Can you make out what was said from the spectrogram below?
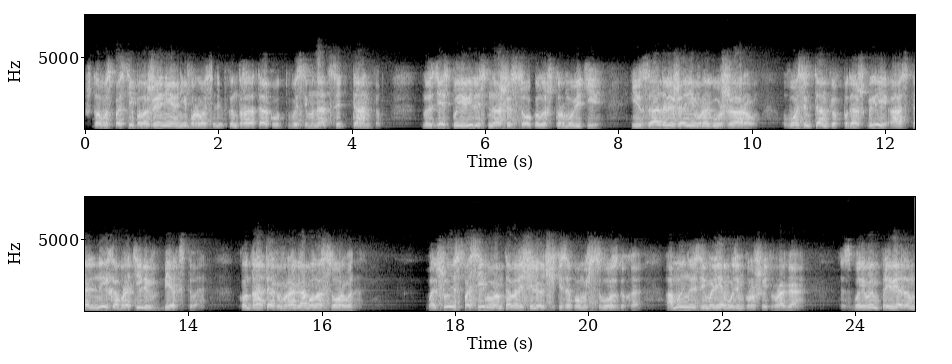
Чтобы спасти положение, они бросили в контратаку 18 танков. Но здесь появились наши «Соколы»-штурмовики. И задали же они врагу жару. Восемь танков подожгли, а остальных обратили в бегство. Контратака врага была сорвана. Большое спасибо вам, товарищи летчики, за помощь с воздуха, а мы на земле будем крушить врага. С боевым приветом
